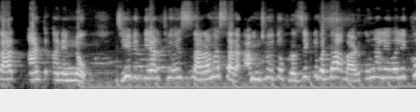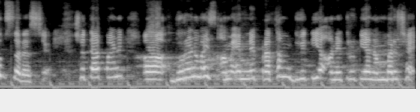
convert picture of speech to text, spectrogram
સાત, આઠ અને નવ. જે વિદ્યાર્થીઓએ સારામાં સારા, આમ જોઈએ તો પ્રોજેક્ટ બધા બાળકોના લેવલે ખૂબ સરસ છે. છતાં પણ ધોરણ વાઇઝ અમે એમને પ્રથમ, દ્વિતીય અને તૃતીય નંબર છે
